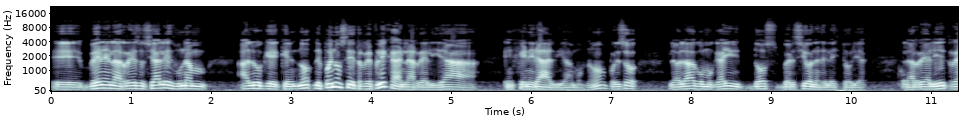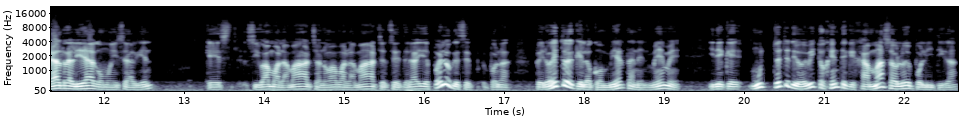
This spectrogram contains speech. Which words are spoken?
Eh, ven en las redes sociales una, algo que, que no, después no se refleja en la realidad en general, digamos, ¿no? Por eso le hablaba como que hay dos versiones de la historia. La real, real realidad, como dice alguien, que es si vamos a la marcha, no vamos a la marcha, etcétera, y después lo que se pone, pero esto de que lo conviertan en meme y de que yo te digo, he visto gente que jamás habló de política,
